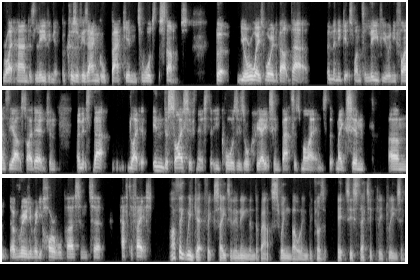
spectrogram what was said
right handers leaving it because of his angle back in towards the stumps. But you're always worried about that. And then he gets one to leave you and he finds the outside edge. And and it's that like indecisiveness that he causes or creates in batters' minds that makes him um, a really, really horrible person to have to face. I think we get fixated in England about swing bowling because it's aesthetically pleasing.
